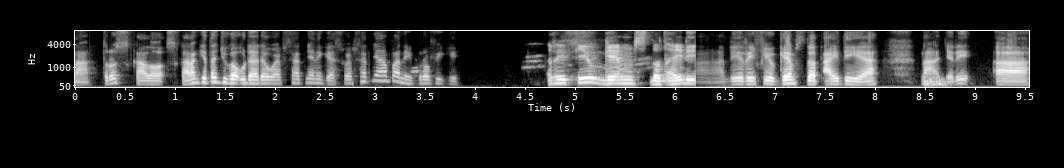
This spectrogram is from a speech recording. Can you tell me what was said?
Nah, terus kalau sekarang kita juga udah ada websitenya nih guys. Websitenya apa nih, Bro Vicky? Reviewgames.id. Nah, di reviewgames.id ya. Nah, jadi eh,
